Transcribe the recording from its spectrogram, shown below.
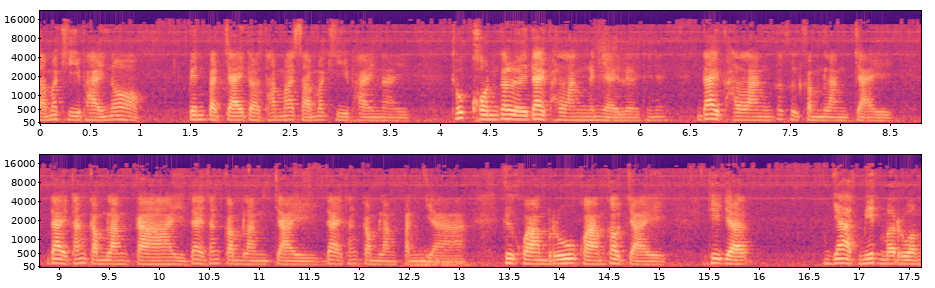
สามัคคีภายนอก เป็นปัจจัยต่อธรรมะสามัคคีภายใน ทุกคนก็เลยได้พลังกันใหญ่เลยทีนี้ได้พลังก็คือกำลังใจ ได้ทั้งกำลังกาย ได้ทั้งกำลังใจ ได้ทั้งกำลังปัญญา คือความรู้ความเข้าใจ ที่จะ ญาติมิตรมารวม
